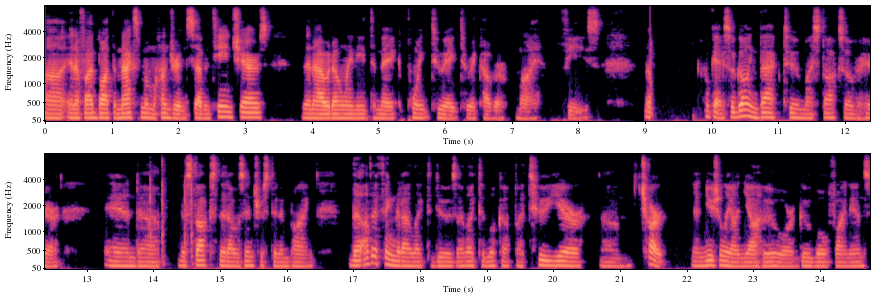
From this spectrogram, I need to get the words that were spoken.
Uh, and if I bought the maximum 117 shares, then I would only need to make 0.28 to recover my fees. Okay, so going back to my stocks over here, and uh, the stocks that I was interested in buying. The other thing that I like to do is I like to look up a two-year um, chart and usually on Yahoo or Google Finance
